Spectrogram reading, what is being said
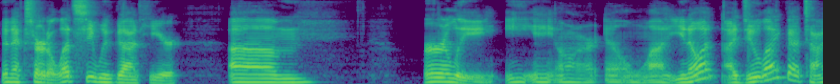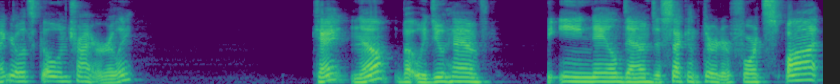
the next hurdle. Let's see what we've got here. Um, early, E A R L Y. You know what? I do like that tiger. Let's go and try early. Okay, no, but we do have the E nailed down to second, third, or fourth spot.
